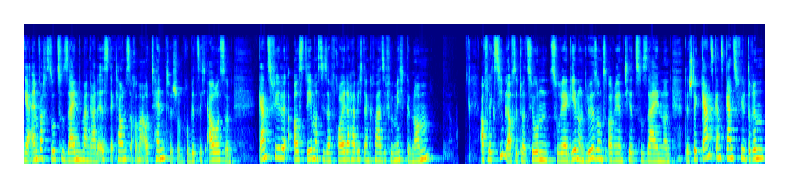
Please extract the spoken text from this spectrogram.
ja, einfach so zu sein, wie man gerade ist. Der Clown ist auch immer authentisch und probiert sich aus und ganz viel aus dem, aus dieser Freude habe ich dann quasi für mich genommen auch flexibel auf Situationen zu reagieren und lösungsorientiert zu sein. Und da steckt ganz, ganz, ganz viel drin,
